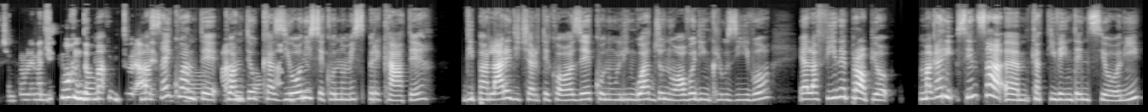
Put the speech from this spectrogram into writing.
c'è un problema di fondo ma, culturale. Ma sai quante, alto, quante occasioni, ampio. secondo me, sprecate di parlare di certe cose con un linguaggio nuovo ed inclusivo e alla fine proprio, magari senza eh, cattive intenzioni,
